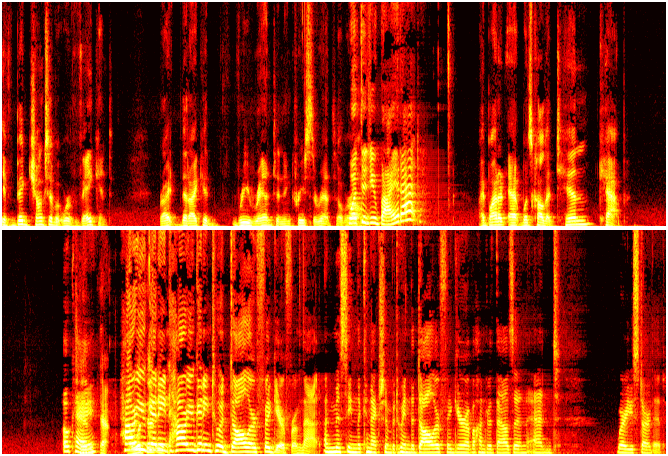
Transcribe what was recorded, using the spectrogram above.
if big chunks of it were vacant, right? That I could re rent and increase the rents overall. What did you buy it at? I bought it at what's called a 10 cap. Okay. 10 cap. How Now, are you getting is- how are you getting to a dollar figure from that? I'm missing the connection between the dollar figure of 100,000 and where you started.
